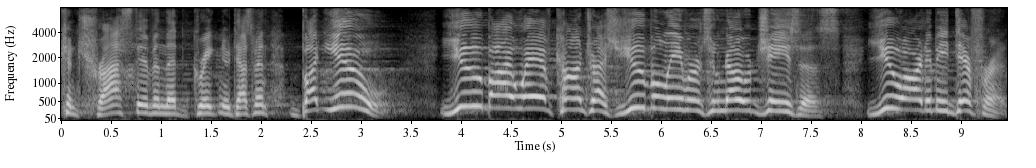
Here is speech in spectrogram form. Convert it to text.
contrastive in the Greek New Testament, but you, you by way of contrast, you believers who know Jesus, you are to be different.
